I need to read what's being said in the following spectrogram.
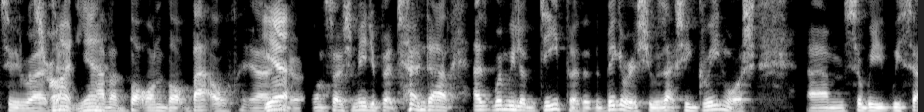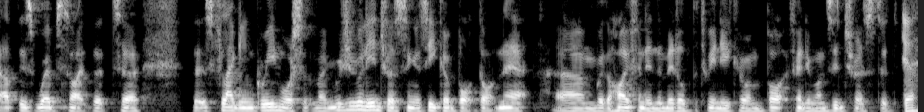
to, uh, That's to yeah. have a bot on bot battle uh, Yeah. you know, on social media. But it turned out, as when we looked deeper, that the bigger issue was actually greenwash. Um, so we we set up this website that uh, that is flagging greenwash at the moment, which is really interesting. It's ecobot.net um, with a hyphen in the middle between eco and bot. If anyone's interested, Yeah.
